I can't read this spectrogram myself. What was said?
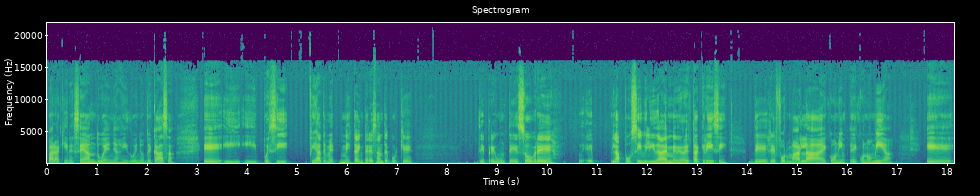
para quienes sean dueñas y dueños de casa. Eh, y, pues sí, fíjate, me, me está interesante porque te pregunté sobre eh, la posibilidad en medio de esta crisis de reformar la economía eh,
